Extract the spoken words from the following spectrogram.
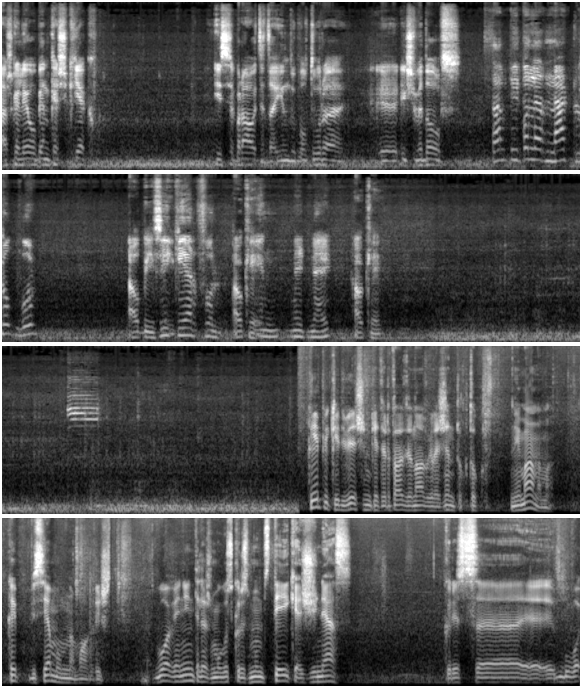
aš galėjau bent kažkiek įsibrauti tą indų kultūrą e, iš vidaus. Some people are not look good. LBC. Be careful Okay. in midnight. Okay. Kaip iki 24 dienos gražinti tuktukus? Neįmanoma. Kaip visiems mums namo grįžti? Buvo vienintelis žmogus, kuris mums teikė žinias, kuris e, buvo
